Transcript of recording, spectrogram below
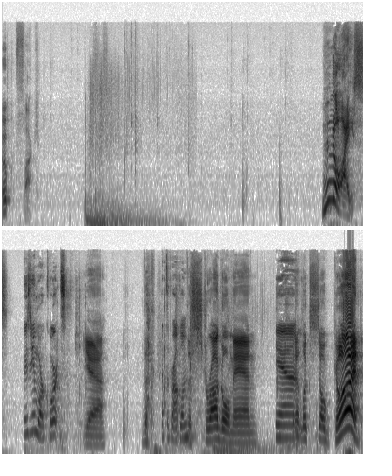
Oop, fuck. Nice. We just need more quartz. Yeah. The That's the problem. the struggle, man. Yeah. But it looks so good.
